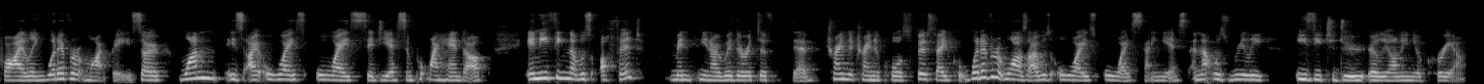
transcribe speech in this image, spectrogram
filing, whatever it might be. So one is I always always said yes and put my hand up. Anything that was offered you know, whether it's a, a train the trainer course, first aid course, whatever it was, I was always, always saying yes. And that was really easy to do early on in your career.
